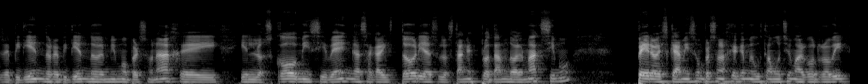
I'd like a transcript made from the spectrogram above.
repitiendo, repitiendo el mismo personaje y, en los cómics y venga a sacar historias, lo están explotando al máximo. Pero es que a mí es un personaje que me gusta mucho y Margot Robbie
